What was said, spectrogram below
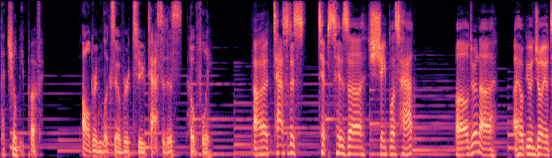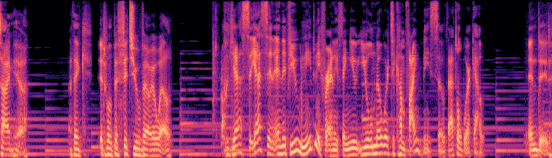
that she'll be perfect. Aldryn looks over to Tacitus, hopefully. Uh, Tacitus tips his uh, shapeless hat. Aldryn, uh, I hope you enjoy your time here. I think it will befit you very well. Oh yes, yes, and, and if you need me for anything, you you'll know where to come find me, so that'll work out. Indeed.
